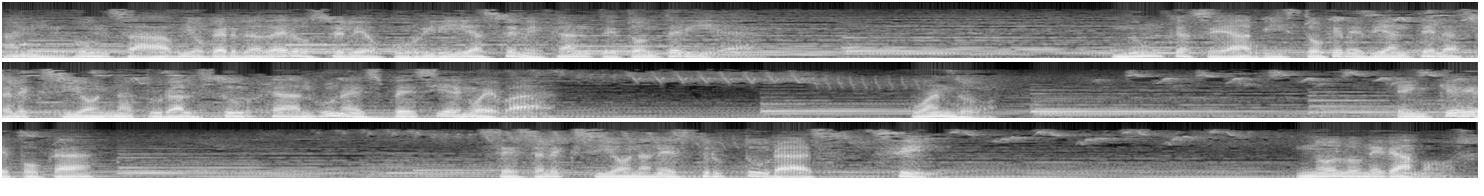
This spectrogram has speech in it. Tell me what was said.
A ningún sabio verdadero se le ocurriría semejante tontería. Nunca se ha visto que mediante la selección natural surja alguna especie nueva. ¿Cuándo? ¿En qué época? Se seleccionan estructuras, sí. No lo negamos.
